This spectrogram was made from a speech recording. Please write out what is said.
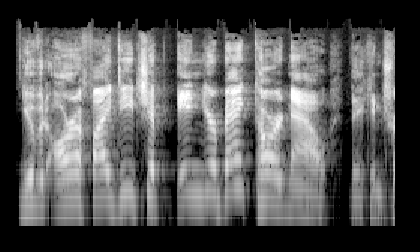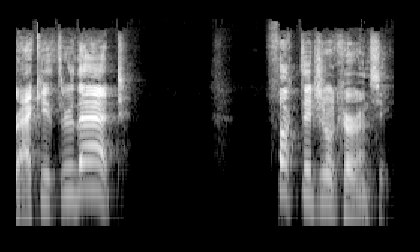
You have an RFID chip in your bank card now. They can track you through that. Fuck digital currency.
